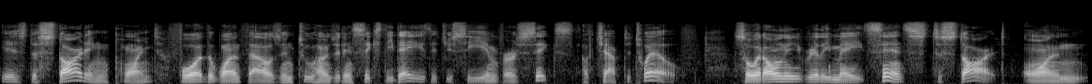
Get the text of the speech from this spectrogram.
is the starting point for the 1,260 days that you see in verse 6 of chapter 12. So it only really made sense to start on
